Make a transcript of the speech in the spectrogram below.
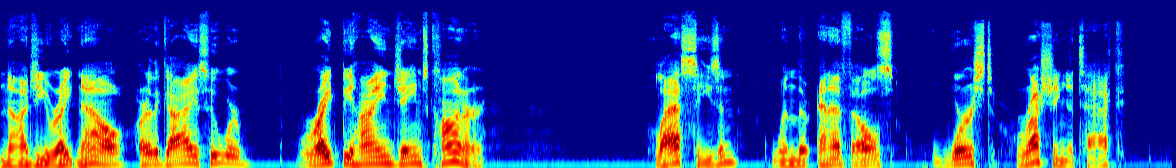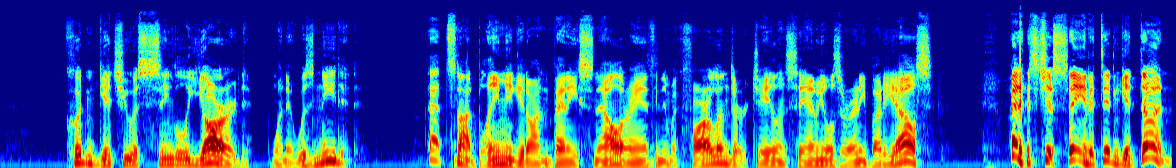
Najee right now are the guys who were right behind James Conner last season when the NFL's worst rushing attack couldn't get you a single yard when it was needed. That's not blaming it on Benny Snell or Anthony McFarland or Jaylen Samuels or anybody else, but it's just saying it didn't get done.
